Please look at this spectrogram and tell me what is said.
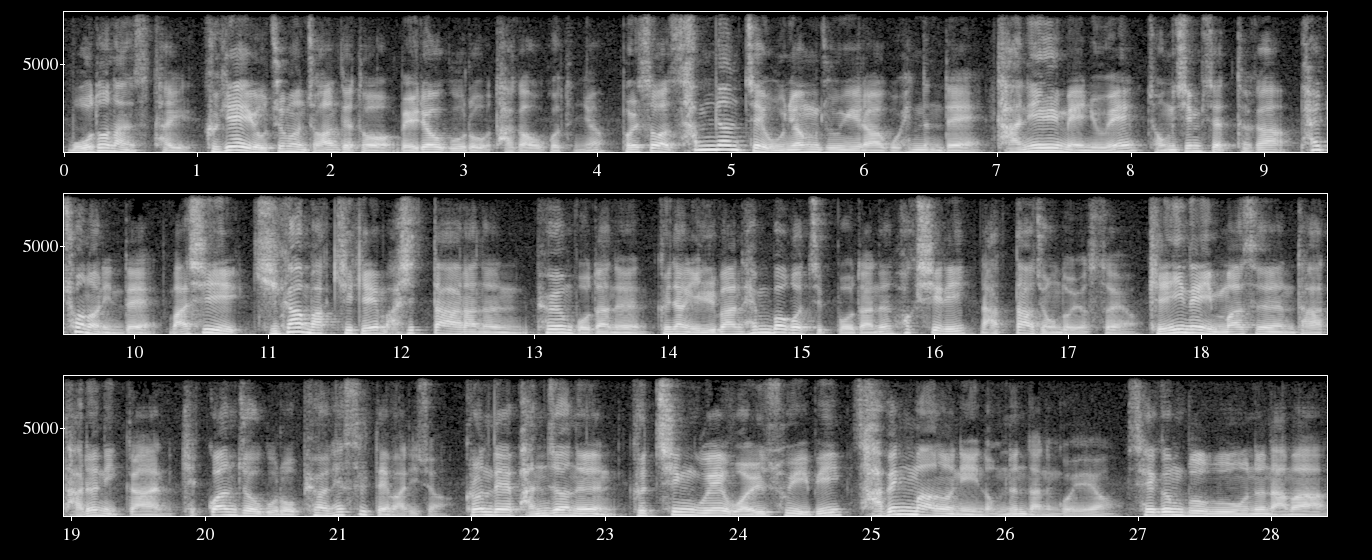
모던한 스타일. 그게 요즘은 저한테 더 매력으로 다가오거든요. 벌써 3년째 운영 중이라고 했는데 단일 메뉴에 점심 세트가 8,000원인데 맛이 기가 막히게 맛있다라는 표현보다는 그냥 일반 햄버거 집보다는 확실히 낫다 정도였어요. 개인의 입맛은 다 다르니까 객관적으로 표현했을 때 말이죠. 그런데 반전은 그 친구의 월 수입이 400만 원이 넘는다는 거예요. 세금 부분은 아마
